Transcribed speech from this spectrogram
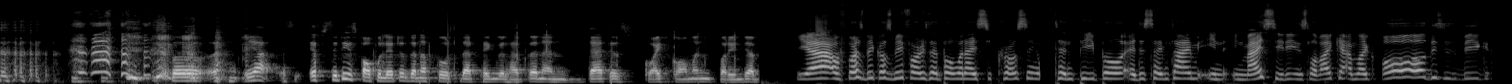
so yeah if city is populated then of course that thing will happen and that is quite common for india yeah, of course, because me, for example, when I see crossing 10 people at the same time in, in my city, in Slovakia, I'm like, oh, this is big,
